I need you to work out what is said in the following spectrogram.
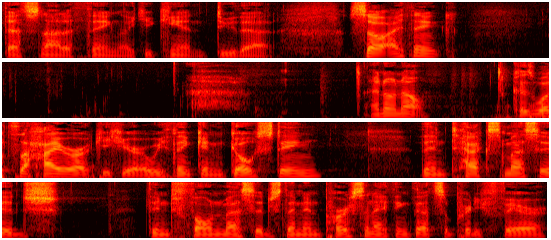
that's not a thing. Like you can't do that. So I think I don't know. Cuz what's the hierarchy here? Are we thinking ghosting, then text message, then phone message, then in person? I think that's a pretty fair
